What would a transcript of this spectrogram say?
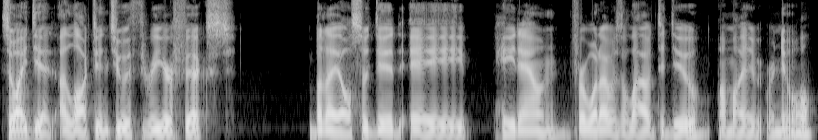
So I did. I locked into a three year fixed, but I also did a pay down for what I was allowed to do on my renewal.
